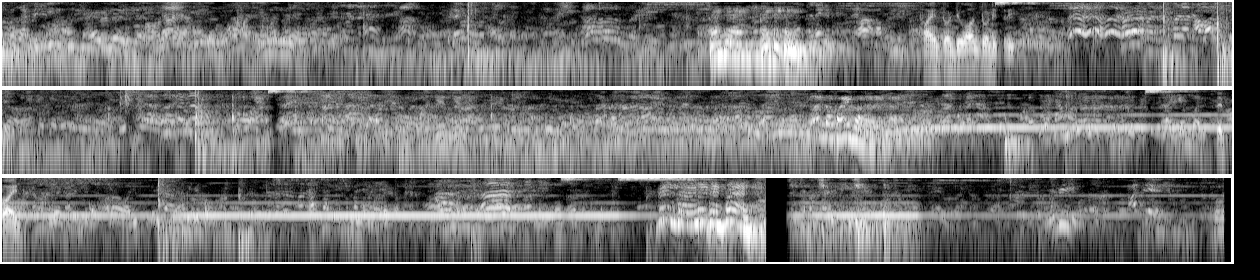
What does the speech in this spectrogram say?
Twenty-one, twenty-three. Fine, twenty-one, twenty-three. Set point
